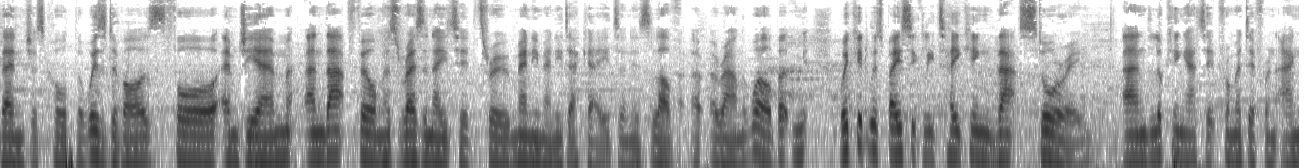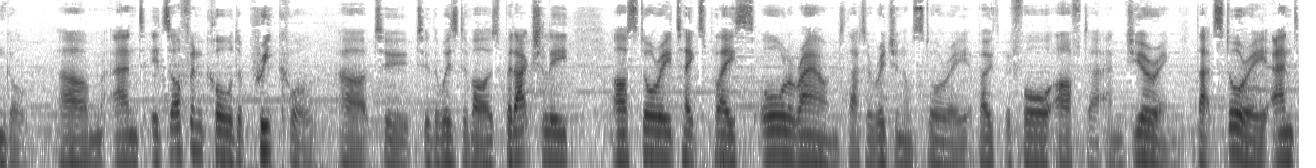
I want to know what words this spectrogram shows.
then just called The Wizard of Oz, for MGM. And that film has resonated through many, many decades and is loved uh, around the world. But M- Wicked was basically taking that story and looking at it from a different angle. Um, and it's often called a prequel uh, to, to The Wizard of Oz, but actually, our story takes place all around that original story, both before, after, and during that story. And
